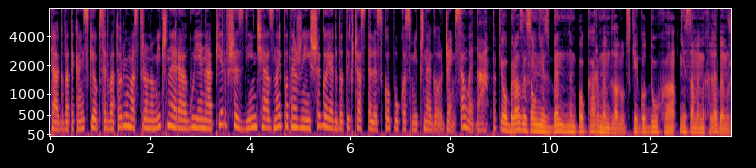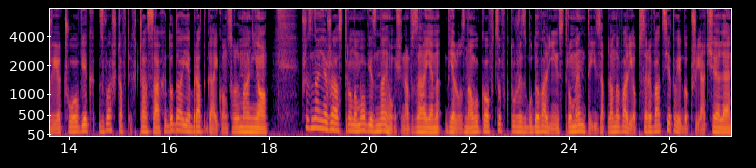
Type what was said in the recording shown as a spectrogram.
Tak, Watykańskie Obserwatorium Astronomiczne reaguje na pierwsze zdjęcia z najpotężniejszego jak dotychczas teleskopu kosmicznego Jamesa Webba. Takie obrazy są niezbędnym pokarmem dla ludzkiego ducha. Nie samym chlebem żyje człowiek, zwłaszcza w tych czasach, dodaje brat Guy Consolmanio. Przyznaje, że astronomowie znają się nawzajem. Wielu z naukowców, którzy zbudowali instrumenty i zaplanowali obserwacje, to jego przyjaciele.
